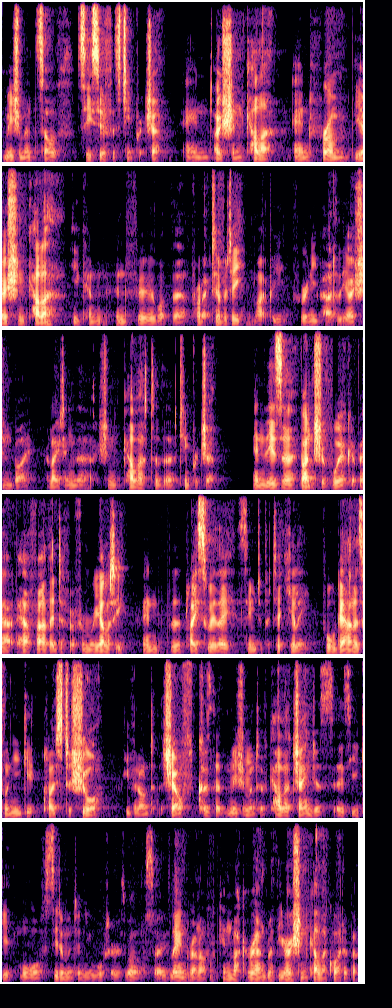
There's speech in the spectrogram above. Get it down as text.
measurements of sea surface temperature and ocean colour. And from the ocean colour, you can infer what the productivity might be for any part of the ocean by relating the ocean colour to the temperature. And there's a bunch of work about how far they differ from reality. And the place where they seem to particularly fall down is when you get close to shore, even onto the shelf, because the measurement of colour changes as you get more sediment in your water as well. So land runoff can muck around with your ocean colour quite a bit.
